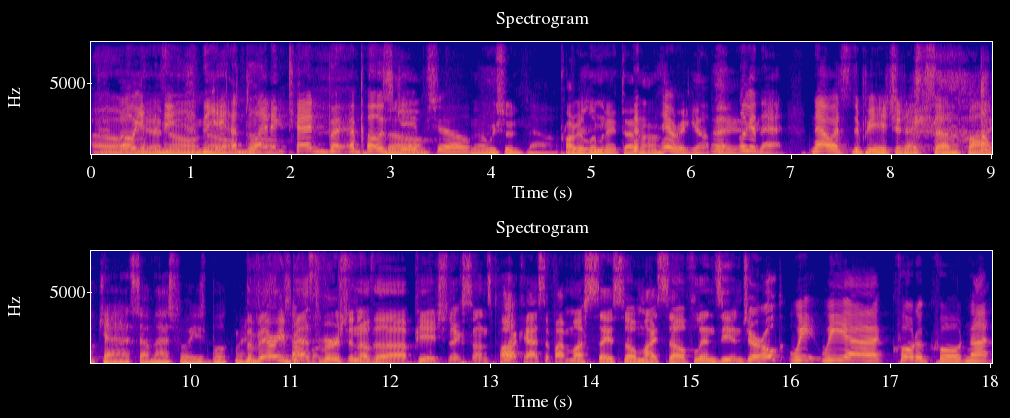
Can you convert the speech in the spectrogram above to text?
oh, Oh, yeah, the, no, the no, Atlantic 10 post game No. show. No. no, we should No. probably eliminate that, huh? There we go. Hey. Look at that. Now it's the PHNX Suns podcast. I'm Espo. He's Bookman. The very It's all best Bookman. version of the PHNX Suns podcast, if I must say so myself, Lindsay and Gerald. we we uh quote unquote not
